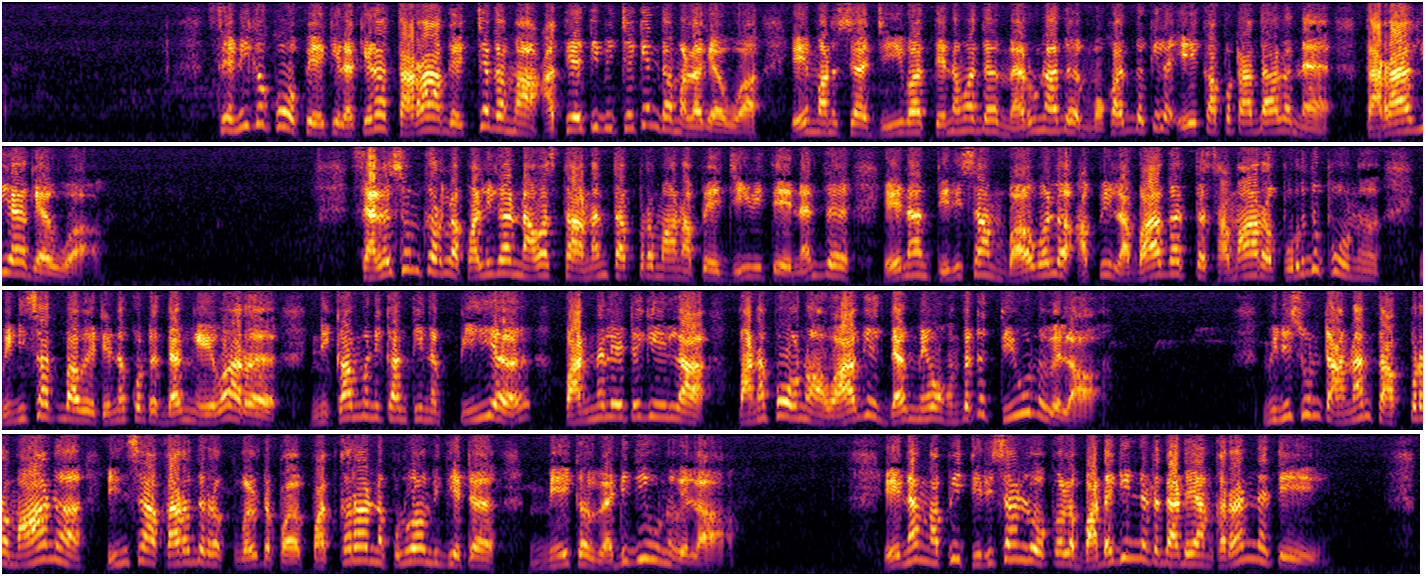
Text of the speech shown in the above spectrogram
සෙනික කෝපය කියලා කියන තරහා ගෙච්ච ගම අතේ තිබිච්ච එකෙන් දමලා ගැව්වා. ඒ මනුස්සයා ජීවත් වෙනවද මැරුණද මොකද්ද කියලා ඒක අපට අදාළ නෑ. තරහා ගියා ගැව්වා. සැලසුම් කරලා පරිගන්න අවස්ථා අනන්ත අප්‍රමාණ අපේ ජීවිතේ නැද්ද? එහෙනම් තිරිසන් භවවල අපි ලබාගත් සමහර පුරුදු පුහුණු මිනිසත් භවයට එනකොට දැන් ඒවා අර නිකම්ම නිකන් තියෙන පීය පන්නලයට ගිහිල්ලා පණ පොනවා වාගේ දැන් මේවා හොඳට තියුණු වෙලා. මිනිසුන්ට අනන්ත අප්‍රමාණ හිංසා කරදර වලට පත් කරන්න පුළුවන් විදියට මේක වැඩි දියුණු වෙලා. එහෙනම් අපි තිරිසන් ලෝකවල බඩගින්නට දඩයන් කරන්නේ නැති.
